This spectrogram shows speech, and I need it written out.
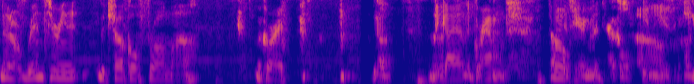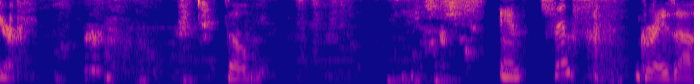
no, no. Ren's hearing it, the chuckle from uh, McCoy. No, the guy on the ground Oh, is hearing the chuckle in Oh. his ear. so. And since Gray's uh,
